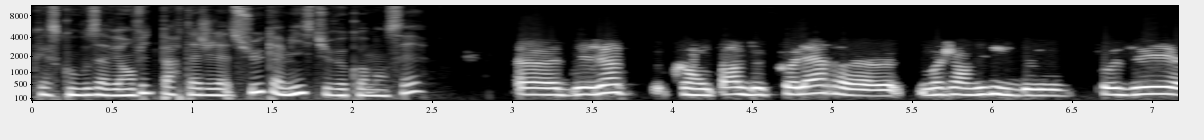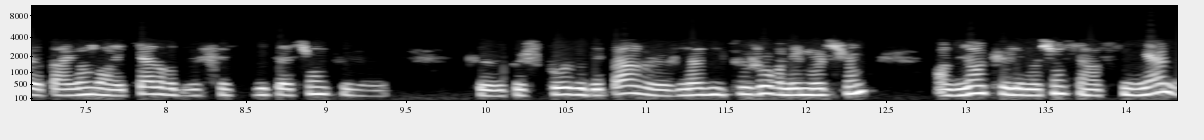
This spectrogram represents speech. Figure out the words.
Qu'est-ce que vous avez envie de partager là-dessus, Camille, si tu veux commencer? Déjà, quand on parle de colère, moi j'ai envie de poser, par exemple, dans les cadres de facilitation que que, que je pose au départ, je nomme toujours l'émotion en disant que l'émotion c'est un signal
